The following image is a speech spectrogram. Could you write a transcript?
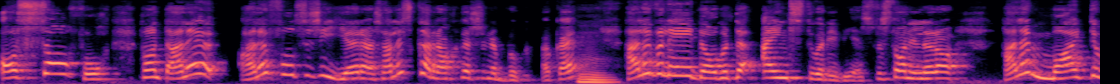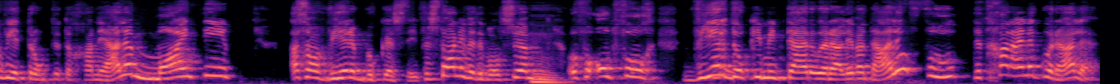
haar saal volg, want hulle hulle voel soos die heroes, hulle is karakters in 'n boek, okay? Mm. Hulle wil hê daar moet 'n eindstorie wees. Verstaan jy? Hulle daar hulle mind toe weer tronk toe te gaan nie. Hulle mind nie as daar weer 'n boek is nie. Verstaan jy wat ek bedoel? So hmm. of 'n opvolg weer dokumentêr oor hulle wat hulle voel dit gaan eintlik oor hulle.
